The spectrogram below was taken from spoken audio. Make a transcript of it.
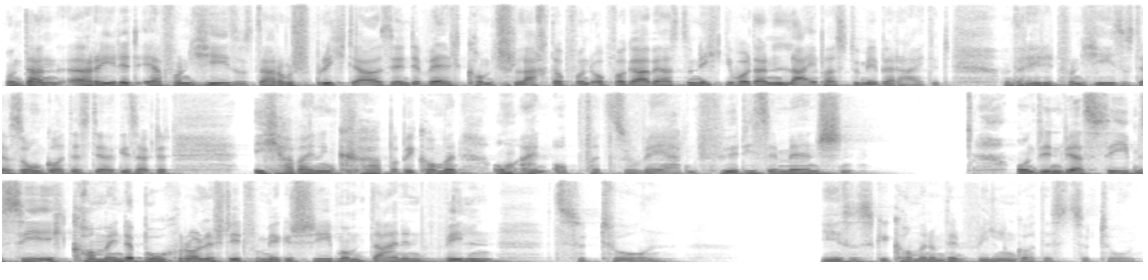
Und dann redet er von Jesus. Darum spricht er, als er in die Welt kommt, Schlachtopfer und Opfergabe hast du nicht gewollt, deinen Leib hast du mir bereitet. Und redet von Jesus, der Sohn Gottes, der gesagt hat, ich habe einen Körper bekommen, um ein Opfer zu werden für diese Menschen. Und in Vers 7, siehe, ich komme, in der Buchrolle steht von mir geschrieben, um deinen Willen zu tun. Jesus ist gekommen, um den Willen Gottes zu tun.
